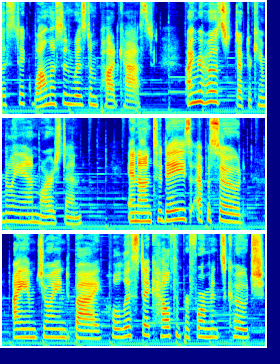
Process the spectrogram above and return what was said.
Holistic Wellness and Wisdom podcast. I'm your host, Dr. Kimberly Ann Marsden. And on today's episode, I am joined by holistic health and performance coach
